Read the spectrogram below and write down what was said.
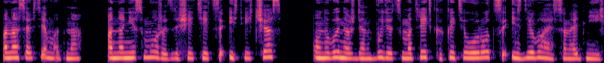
Она совсем одна. Она не сможет защититься, и сейчас он вынужден будет смотреть, как эти уродцы издеваются над ней.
